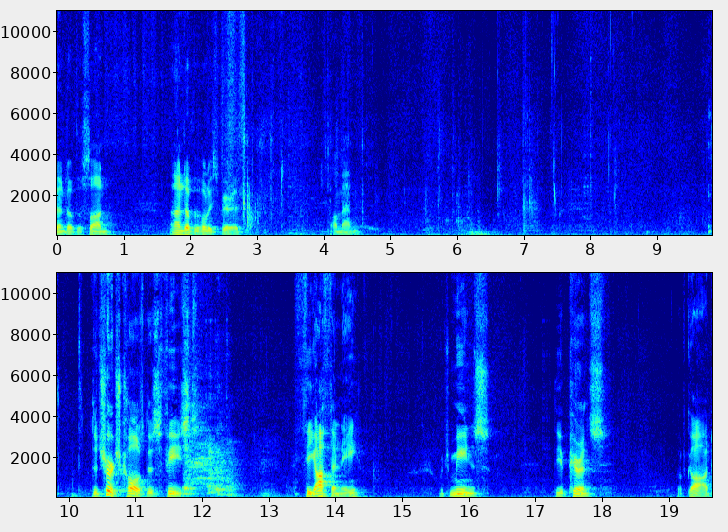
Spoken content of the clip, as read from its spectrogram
and of the Son, and of the Holy Spirit. Amen. The church calls this feast Theophany, which means the appearance of God,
